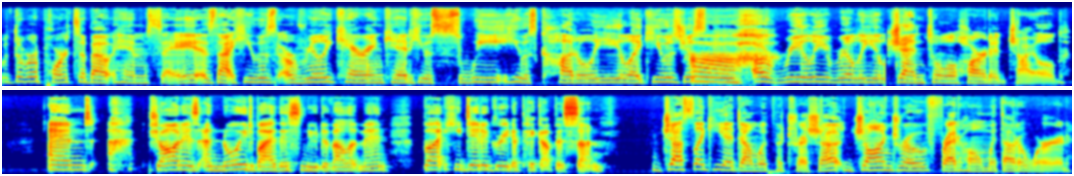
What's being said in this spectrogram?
the reports about him say is that he was a really caring kid. He was sweet. He was cuddly. Like, he was just uh, a really, really gentle hearted child. And John is annoyed by this new development, but he did agree to pick up his son. Just like he had done with Patricia, John drove Fred home without a word.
